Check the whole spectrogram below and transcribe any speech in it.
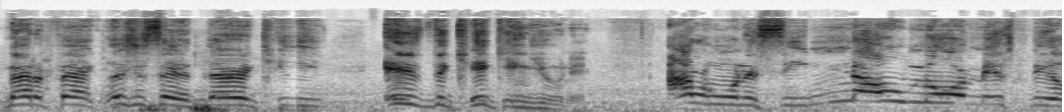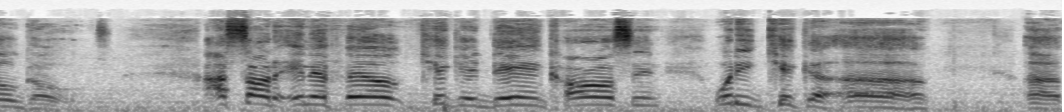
Matter of fact, let's just say the third key is the kicking unit. I don't want to see no more missed field goals. I saw the NFL kicker Dan Carlson. What he kick a uh, a,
